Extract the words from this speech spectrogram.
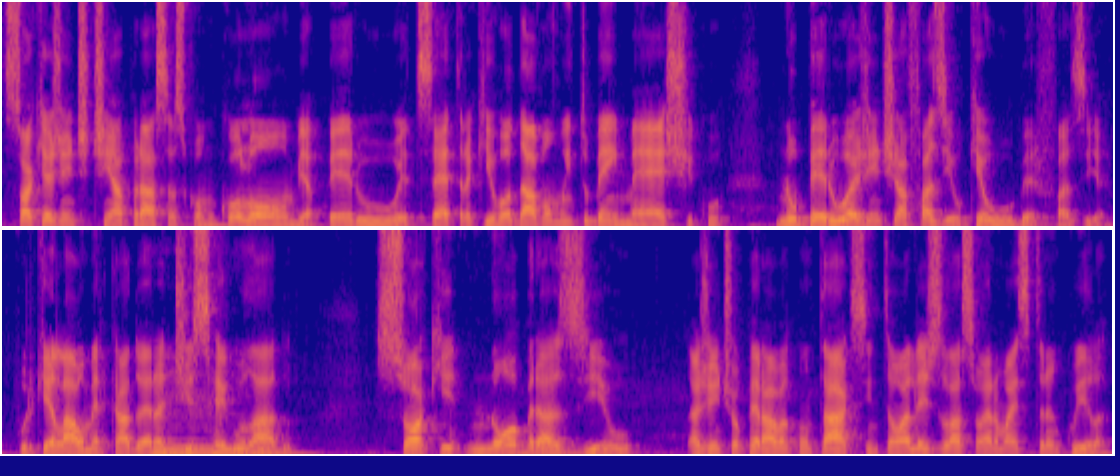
só que a gente tinha praças como Colômbia, Peru, etc., que rodavam muito bem, México. No Peru, a gente já fazia o que o Uber fazia, porque lá o mercado era hum. desregulado. Só que no Brasil, a gente operava com táxi, então a legislação era mais tranquila.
